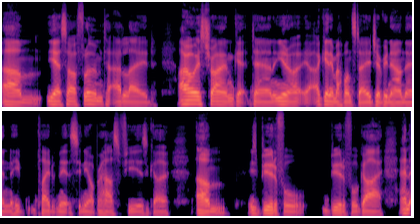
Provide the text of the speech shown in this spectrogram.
Um, yeah, so I flew him to Adelaide. I always try and get down, and you know, I get him up on stage every now and then. He played with me at the Sydney Opera House a few years ago. Um, he's a beautiful, beautiful guy. And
